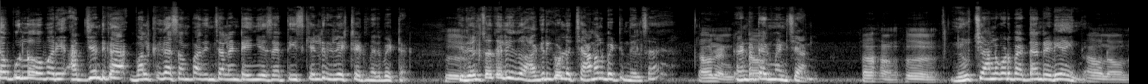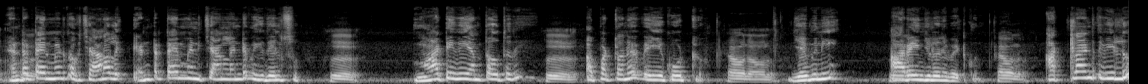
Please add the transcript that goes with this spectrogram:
డబ్బులు మరి అర్జెంటుగా బల్క్గా సంపాదించాలంటే ఏం చేశారు? తీసుకెళ్ళి రియల్ ఎస్టేట్ మీద పెట్టారు. ఇది తెలుసో తెలియదు అగ్రిగోల్డ్ ఛానల్ పెట్టింది తెలుసా? ఎంటర్టైన్మెంట్ ఛానల్. న్యూస్ ఛానల్ కూడా పెట్టడానికి రెడీ అయింది. ఎంటర్టైన్మెంట్ ఒక ఛానల్ ఎంటర్టైన్మెంట్ ఛానల్ అంటే మీకు తెలుసు. మా టీవీ ఎంత అవుతుంది. అప్పట్లోనే వెయ్యి కోట్లు. జమిని ఆ రేంజ్లోనే పెట్టుకుంది. అవును. అట్లాంటిది వీళ్ళు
